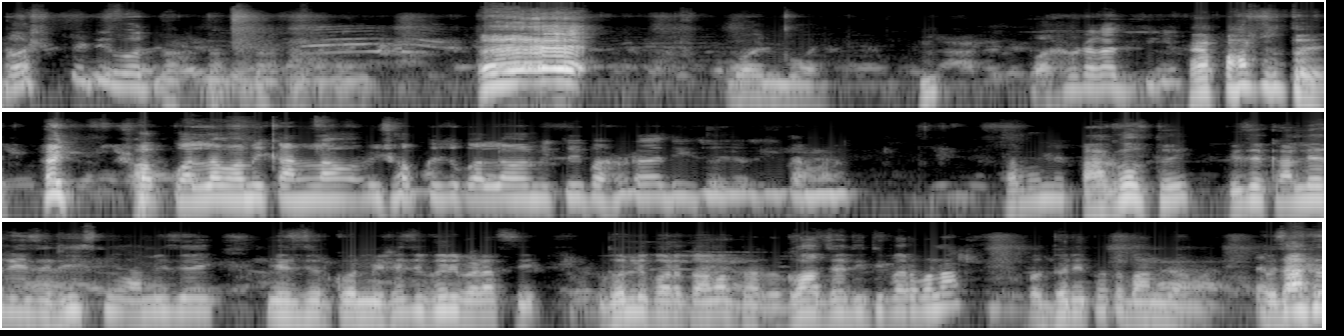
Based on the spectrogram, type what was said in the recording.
দশ পেটি বয়ন বয় পাঁচশো টাকা দিচ্ছি হ্যাঁ পাঁচশো তো। হেই, সব করলাম আমি কানলাম আমি সব কিছু করলাম আমি তুই পাঁচশো টাকা দিয়ে চলে যাচ্ছিস তার মানে। তার মানে পাগল তুই? তুই যে কালিয়ার এই যে রিস্ক নিয়ে আমি যে এসজির কর্মী সেই যে ঘুরে বেড়াচ্ছি ধরলি পরে তো আমার ধরবে ঘর যে দিতে পারব না ও ধরি পরে তো বাঁধবে আমার। তো পাঁচশো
